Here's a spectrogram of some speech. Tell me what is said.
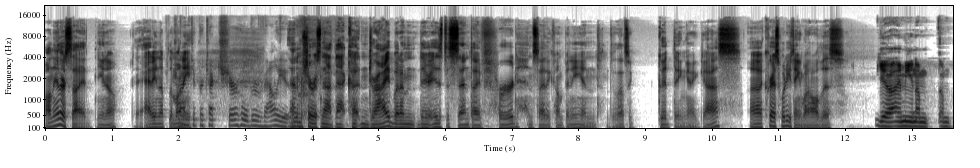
on the other side, you know, adding up the Trying money. to protect shareholder value. And I'm sure it's not that cut and dry, but I'm, there is dissent I've heard inside the company, and that's a good thing, I guess. Uh, Chris, what do you think about all this? Yeah, I mean, I'm I'm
